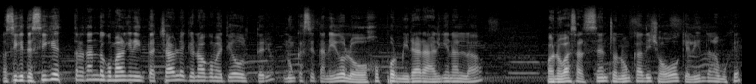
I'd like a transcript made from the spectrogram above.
Así que te sigues tratando como alguien intachable que no ha cometido adulterio. Nunca se te han ido los ojos por mirar a alguien al lado. Cuando vas al centro nunca has dicho, oh, qué linda la mujer.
